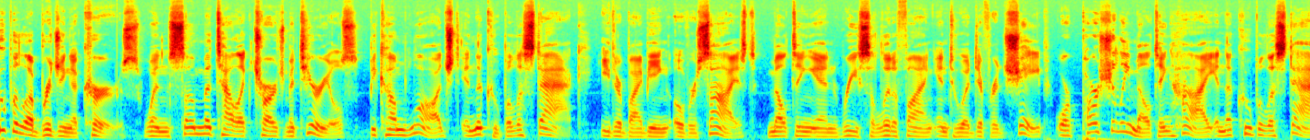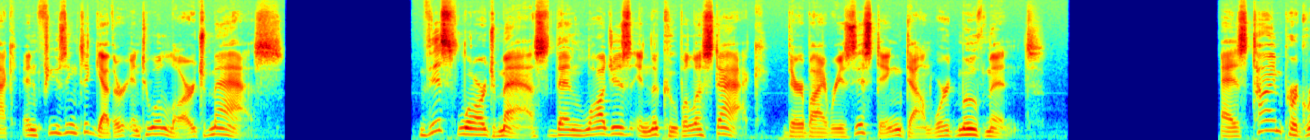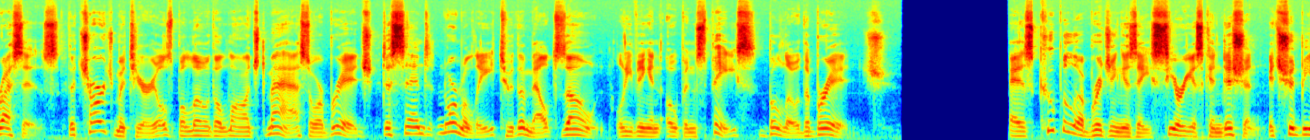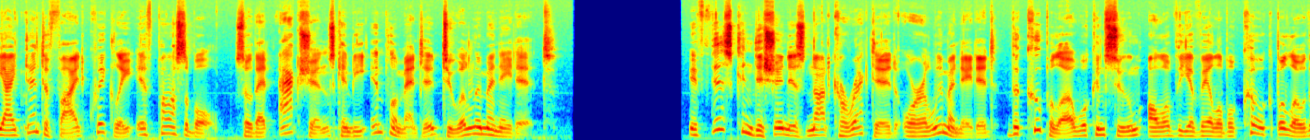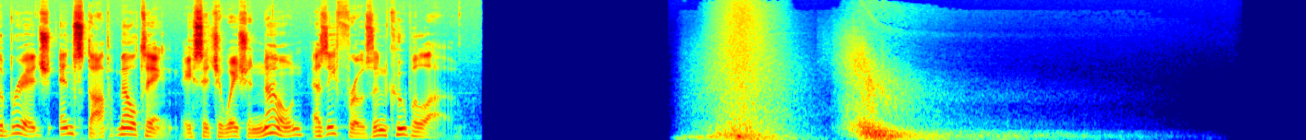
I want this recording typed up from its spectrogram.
Cupola bridging occurs when some metallic charged materials become lodged in the cupola stack, either by being oversized, melting and resolidifying into a different shape, or partially melting high in the cupola stack and fusing together into a large mass. This large mass then lodges in the cupola stack, thereby resisting downward movement. As time progresses, the charge materials below the lodged mass or bridge descend normally to the melt zone, leaving an open space below the bridge. As cupola bridging is a serious condition, it should be identified quickly if possible, so that actions can be implemented to eliminate it. If this condition is not corrected or eliminated, the cupola will consume all of the available coke below the bridge and stop melting, a situation known as a frozen cupola.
